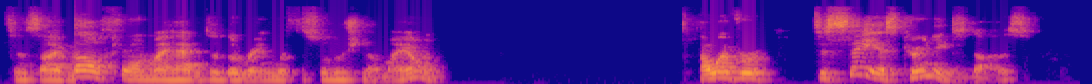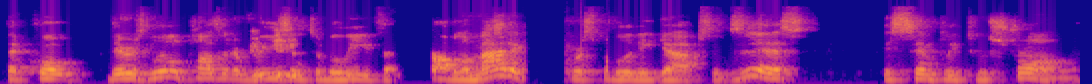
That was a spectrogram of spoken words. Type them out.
since I've myself thrown my hat into the ring with a solution of my own. However, to say, as Koenigs does, that, quote, there's little positive reason to believe that problematic responsibility gaps exist is simply too strong,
